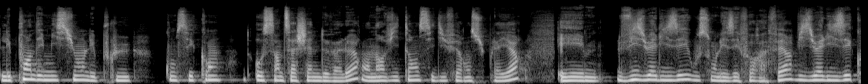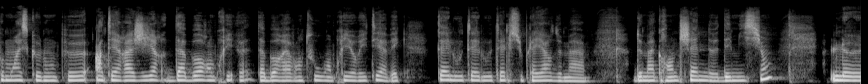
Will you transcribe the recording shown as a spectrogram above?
les points d'émission les plus conséquent au sein de sa chaîne de valeur en invitant ses différents suppliers et visualiser où sont les efforts à faire, visualiser comment est-ce que l'on peut interagir d'abord en euh, d'abord avant tout en priorité avec tel ou tel ou tel supplier de ma de ma grande chaîne d'émission. Le,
